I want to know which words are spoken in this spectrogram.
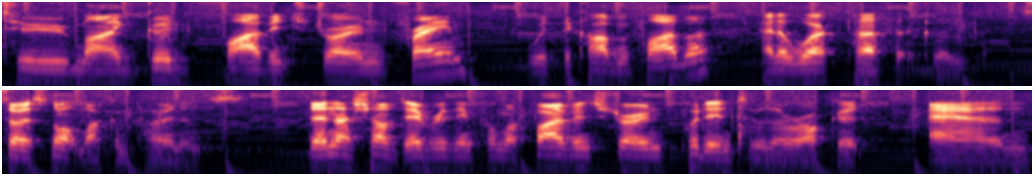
to my good 5 inch drone frame with the carbon fiber and it worked perfectly. So it's not my components then I shoved everything from a 5 inch drone, put it into the rocket, and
